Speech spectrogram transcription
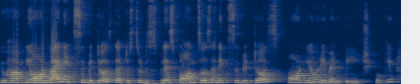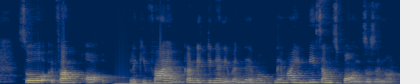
You have the online exhibitors that is to display sponsors and exhibitors on your event page okay? So if i'm uh, like if i am conducting an event there, there might be some sponsors and all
